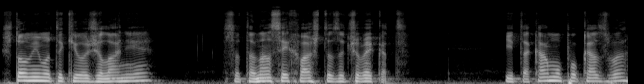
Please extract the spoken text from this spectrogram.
Щом има такива желания, Сатана се хваща за човекът и така му показва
